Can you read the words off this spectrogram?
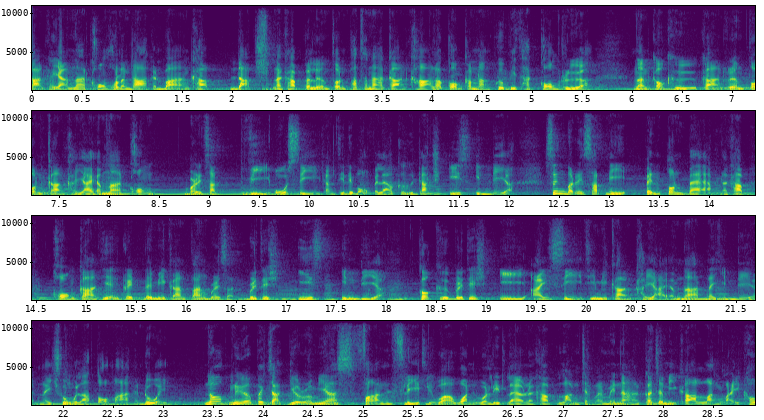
การขยายอำนาจของฮอลันดากันบ้างครับดัตช์นะครับก็เริ่มต้นพัฒนาการค้าและกองกำลังเพื่อพิทักษ์กองเรือ นั่นก็คือการเริ่มต้นการขยายอำนาจของ บริษัท VOC อย่างที่ได้บอกไปแล้วก็คือ Dutch East India ซึ่งบริษัทนี้เป็นต้นแบบนะครับของการที่อังกฤษได้มีการตั้งบริษัท British East India ก็คือ British EIC ที่มีการขยายอำนาจในอินเดียในช่วงเวลาต่อมากันด้วย นอกเหนือไปจากเยเรมียสฟานฟลีตหรือว่าวันวลิตแล้วนะครับ หลังจากนั้นไม่นานก็จะมีการหลั่งไหลเข้า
